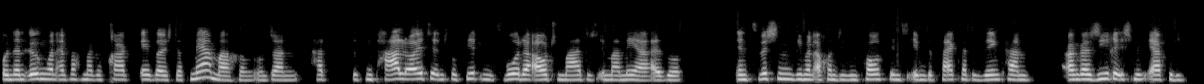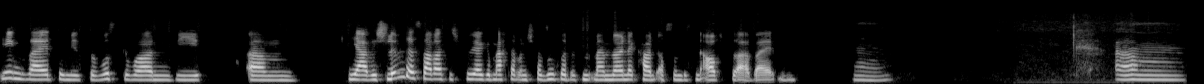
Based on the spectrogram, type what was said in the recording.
und dann irgendwann einfach mal gefragt, ey, soll ich das mehr machen? Und dann hat es ein paar Leute interessiert und es wurde automatisch immer mehr. Also inzwischen, wie man auch in diesem Post, den ich eben gezeigt hatte, sehen kann, engagiere ich mich eher für die Gegenseite. Mir ist bewusst geworden, wie ähm, ja, wie schlimm das war, was ich früher gemacht habe und ich versuche das mit meinem neuen Account auch so ein bisschen aufzuarbeiten. Hm. Ähm,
